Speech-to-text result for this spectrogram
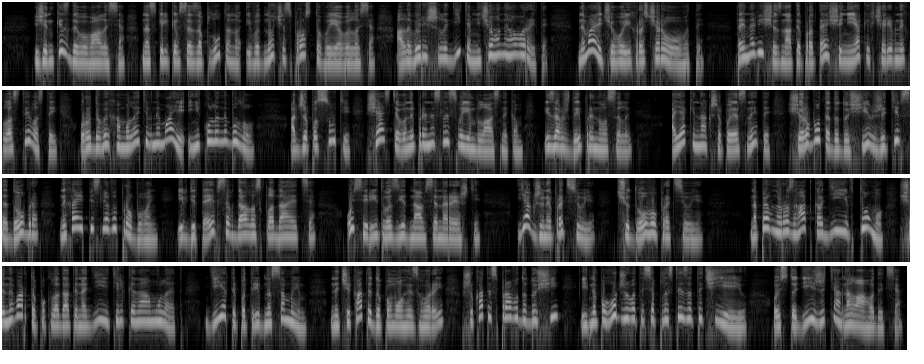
Жінки здивувалися, наскільки все заплутано і водночас просто виявилося, але вирішили дітям нічого не говорити. Немає чого їх розчаровувати. Та й навіщо знати про те, що ніяких чарівних властивостей у родових амулетів немає і ніколи не було. Адже, по суті, щастя вони принесли своїм власникам і завжди приносили. А як інакше пояснити, що робота до душі, в житті все добре, нехай і після випробувань, і в дітей все вдало складається, ось і рід воз'єднався нарешті. Як же не працює? Чудово працює. Напевно, розгадка дії в тому, що не варто покладати надії тільки на амулет, діяти потрібно самим, не чекати допомоги згори, шукати справу до душі і не погоджуватися плести за течією. Ось тоді й життя налагодиться.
